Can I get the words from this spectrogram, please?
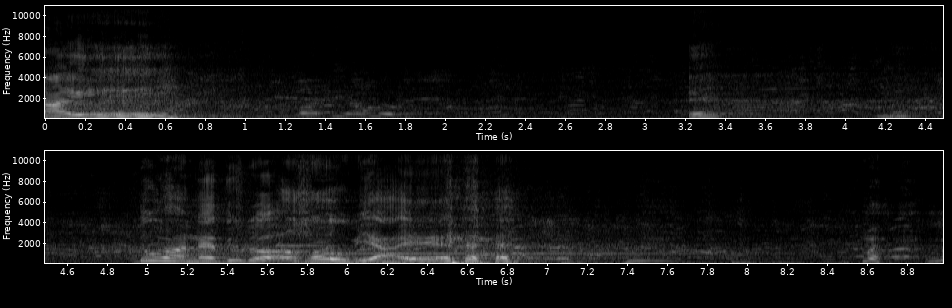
နာဟေးဟဲ့သူဟာနဲ့သူတော့အဟုတ်ဗျာအဲမ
